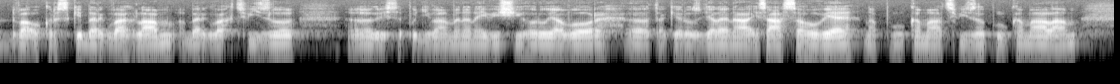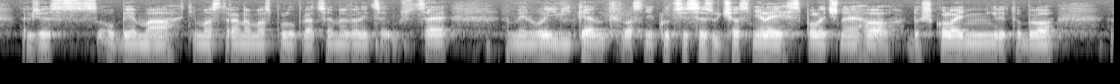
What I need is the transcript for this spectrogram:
dva okrsky Bergvach Lam a Bergvach Cvízl. Eh, když se podíváme na nejvyšší horu Javor, eh, tak je rozdělená i zásahově, na půlka má Cvízl, půlka má Lam. Takže s oběma těma stranama spolupracujeme velice úzce. Minulý víkend vlastně kluci se zúčastnili společného doškolení, kdy to bylo eh,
